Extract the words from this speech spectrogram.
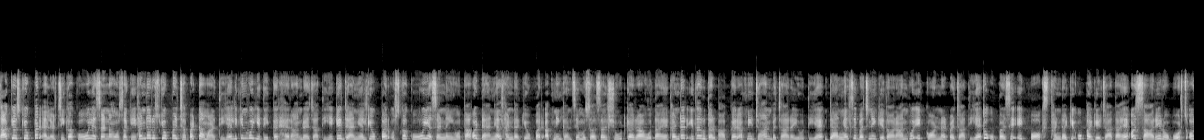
ताकि उसके ऊपर एलर्जी का कोई असर न हो सके। थंडर उसके ऊपर झपट्टा मारती है, लेकिन वो ये देखकर हैरान रह जाती है कि डैनियल के ऊपर उसका कोई असर नहीं होता और डैनियल थंडर के ऊपर अपनी गन से मुसलसल शूट कर रहा होता है। थंडर इधर उधर भागकर अपनी जान बचा रही होती है। डैनियल से बचने के दौरान वो एक कॉर्नर पर जाती है तो ऊपर से एक बॉक्स थंडर के ऊपर गिर जाता है और सारे रोबोट्स और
